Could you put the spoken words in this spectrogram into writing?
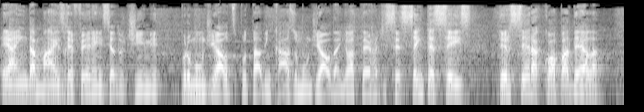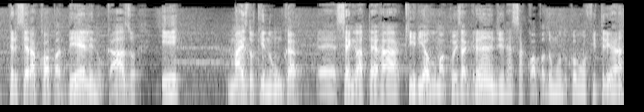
é ainda mais referência do time para o Mundial disputado em casa, o Mundial da Inglaterra de 66, terceira Copa dela, terceira Copa dele, no caso, e mais do que nunca, é, se a Inglaterra queria alguma coisa grande nessa Copa do Mundo como anfitriã,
